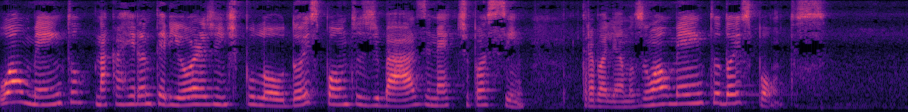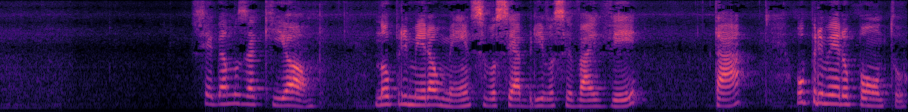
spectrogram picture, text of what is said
O aumento, na carreira anterior, a gente pulou dois pontos de base, né? Tipo assim, trabalhamos um aumento, dois pontos. Chegamos aqui, ó, no primeiro aumento, se você abrir, você vai ver, tá? O primeiro ponto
